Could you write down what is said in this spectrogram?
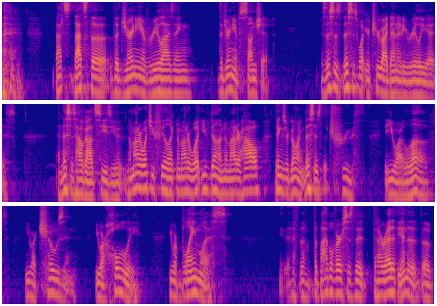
that's, that's the, the journey of realizing, the journey of sonship. Is this, is this is what your true identity really is. And this is how God sees you. No matter what you feel like, no matter what you've done, no matter how things are going, this is the truth that you are loved, you are chosen, you are holy, you are blameless. The, the Bible verses that, that I read at the end of the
